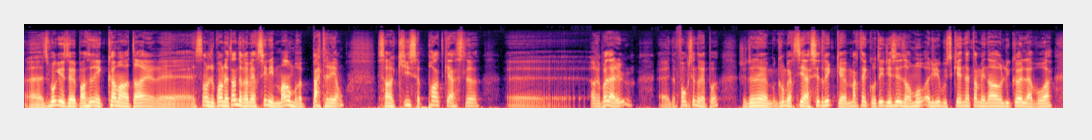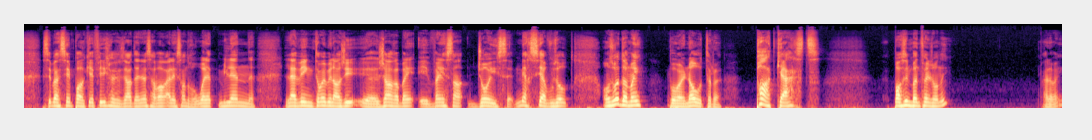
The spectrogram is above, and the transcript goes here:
Dis-moi ce que vous avez pensé dans les commentaires. Sinon, je vais prendre le temps de remercier les membres Patreon, sans qui ce podcast-là aurait pas d'allure, euh, ne fonctionnerait pas. Je donne un gros merci à Cédric, euh, Martin Côté, Jesse Dormo, Olivier Bousquet, Nathan Ménard, Lucas Lavoie, Sébastien Paquet, Félix Chaudière, Daniel Savard, Alexandre Wallet, Mylène Lavigne, Thomas Bélanger, euh, Jean Robin et Vincent Joyce. Merci à vous autres. On se voit demain pour un autre podcast. Passez une bonne fin de journée. À demain.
